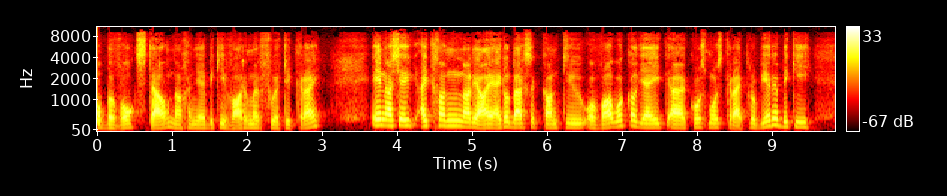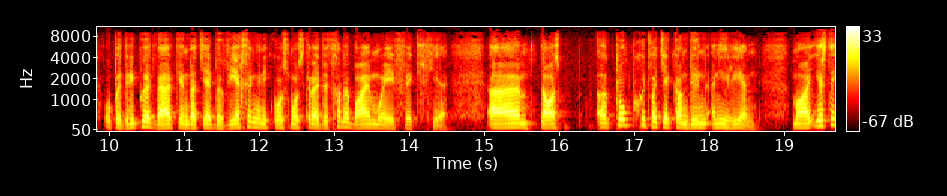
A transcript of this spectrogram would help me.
op bewolk stel, dan gaan jy 'n bietjie warmer foto kry. En as jy uitgaan na die Heidelbergse kant toe of waar ook al jy uh kosmos kry, probeer 'n bietjie op 'n driepoot werk en dat jy beweging in die kosmos kry, dit gaan 'n baie mooi effek gee. Ehm um, daar's 'n klomp goed wat jy kan doen in die reën. Maar eerste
